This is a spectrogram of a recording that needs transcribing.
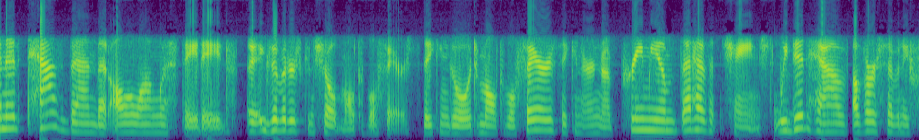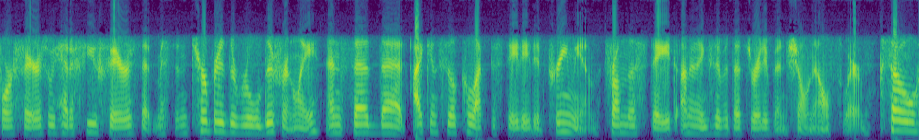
And it has been that all along with state aid, exhibitors can show at multiple fairs. They can go to multiple fairs, they can earn a premium. That hasn't changed. We did have, of our 74 fairs, we had a few fairs that misinterpreted the rule differently and said that I can still collect a state aided premium from the state on an exhibit that's already been shown elsewhere. So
